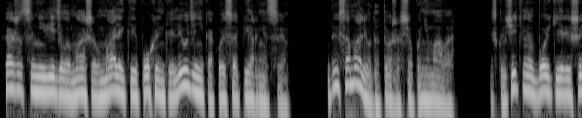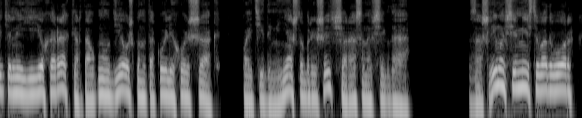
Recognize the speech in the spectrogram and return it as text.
Кажется, не видела Маша в маленькой и пухленькой Люде никакой соперницы. Да и сама Люда тоже все понимала. Исключительно бойкий и решительный ее характер толкнул девушку на такой лихой шаг — пойти до меня, чтобы решить все раз и навсегда. Зашли мы все вместе во двор —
